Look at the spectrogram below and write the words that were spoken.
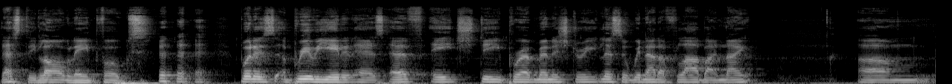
That's the long name, folks. but it's abbreviated as FHD Prayer Ministry. Listen, we're not a fly by night. Um,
